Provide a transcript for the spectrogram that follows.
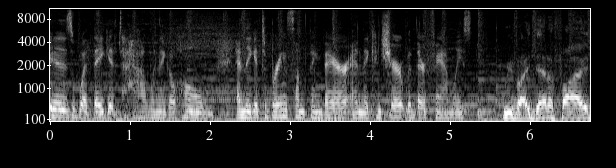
is what they get to have when they go home and they get to bring something there and they can share it with their families. We've identified,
